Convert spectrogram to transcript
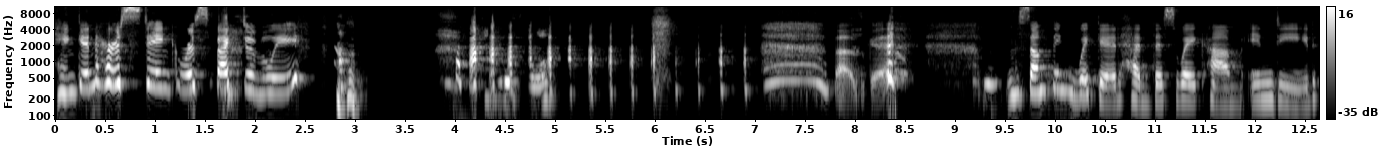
pink and her stink, respectively. that was good. Something wicked had this way come, indeed.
